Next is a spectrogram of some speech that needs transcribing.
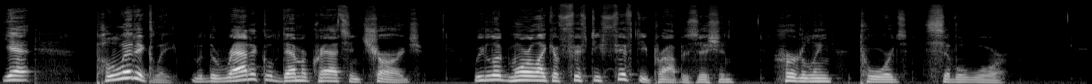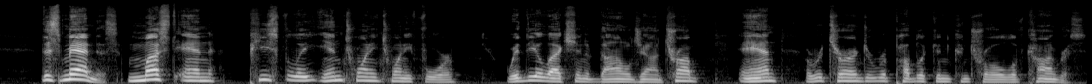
Yet, politically, with the radical Democrats in charge, we look more like a 50 50 proposition hurtling towards civil war. This madness must end peacefully in 2024 with the election of Donald John Trump and a return to Republican control of Congress.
